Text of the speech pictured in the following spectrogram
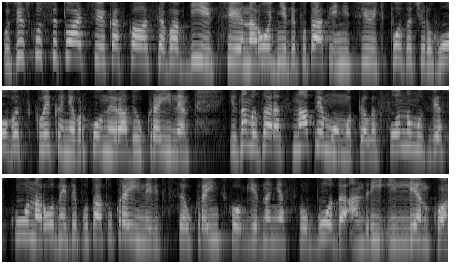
У зв'язку з ситуацією, яка склалася в Авдіївці, народні депутати ініціюють позачергове скликання Верховної Ради України. І з нами зараз на прямому телефонному зв'язку народний депутат України від Всеукраїнського об'єднання Свобода Андрій Ілленко.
